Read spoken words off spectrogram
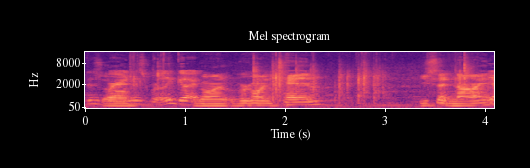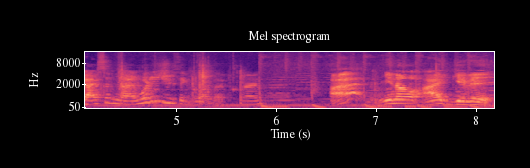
this So, brand is really We're good. going. We're going ten. You said nine. Yeah, I said nine. What did you think about that? Nine. I, you know, I'd give it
